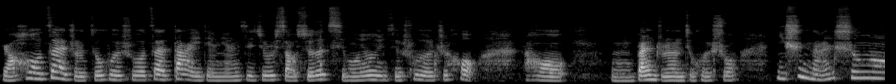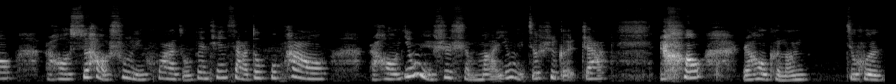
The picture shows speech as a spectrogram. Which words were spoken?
然后再者就会说，再大一点年纪，就是小学的启蒙英语结束了之后，然后，嗯，班主任就会说你是男生哦，然后学好数理化，走遍天下都不怕哦。然后英语是什么？英语就是个渣。然后，然后可能就会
